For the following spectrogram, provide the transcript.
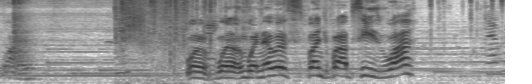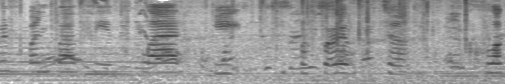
Why? When, when, whenever SpongeBob sees what? Whenever SpongeBob sees flag, he prefers to cluck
